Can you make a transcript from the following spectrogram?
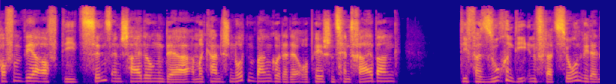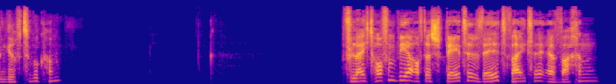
Hoffen wir auf die Zinsentscheidungen der amerikanischen Notenbank oder der Europäischen Zentralbank, die versuchen, die Inflation wieder in den Griff zu bekommen? Vielleicht hoffen wir auf das späte weltweite Erwachen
